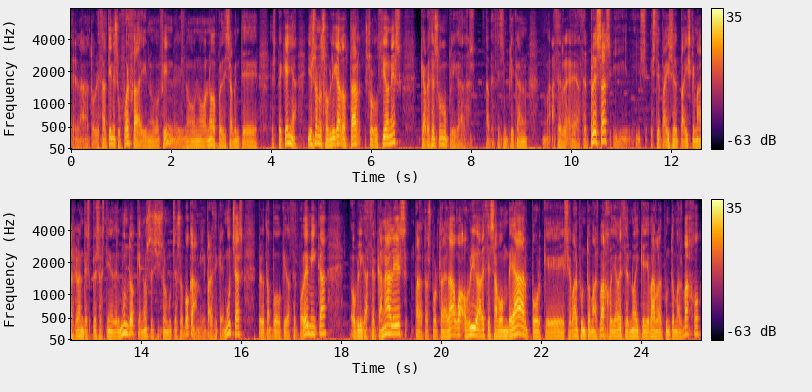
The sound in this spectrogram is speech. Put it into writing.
la naturaleza tiene su fuerza y no, en fin, y no, no, no precisamente es pequeña. Y eso nos obliga a adoptar soluciones que a veces son complicadas. A veces implican hacer, eh, presas y, este país es el país que más grandes presas tiene del mundo, que no sé si son muchas o pocas, a mí me parece que hay muchas, pero tampoco quiero hacer polémica. Obliga a hacer canales para transportar el agua, obliga a veces a bombear porque se va al punto más bajo y a veces no hay que llevarlo al punto más bajo,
